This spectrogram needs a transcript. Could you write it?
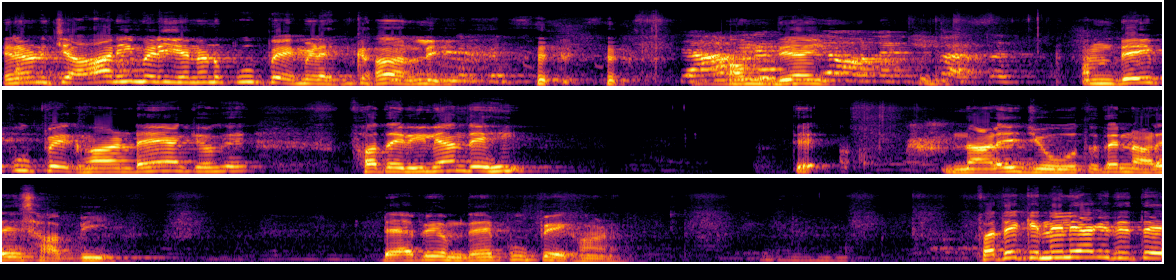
ਇਹਨਾਂ ਨੂੰ ਚਾਹ ਨਹੀਂ ਮਿਲੀ ਇਹਨਾਂ ਨੂੰ ਭੂਪੇ ਮਿਲੇ ਖਾਣ ਲਈ। ਚਾਹ ਆਉਂਦਿਆਂ ਹੀ। ਆਉਣ ਲੱਗੀ ਬਸ ਆਉਂਦੇ ਹੀ ਪੂਪੇ ਖਾਣ ਡਏ ਆ ਕਿਉਂਕਿ ਫਤਿਹ ਲਈ ਲਿਆਂਦੇ ਸੀ। ਤੇ ਨਾਲੇ ਜੋਤ ਤੇ ਨਾਲੇ ਸਾਬੀ। ਡੈ ਪਏ ਹੁੰਦੇ ਆ ਪੂਪੇ ਖਾਣ। ਫਤਿਹ ਕਿੰਨੇ ਲਿਆ ਕੇ ਦਿੱਤੇ?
